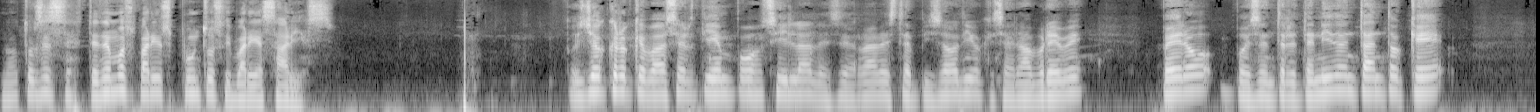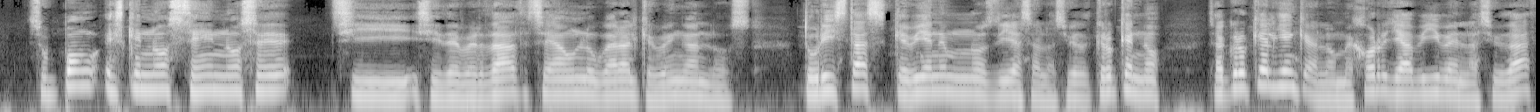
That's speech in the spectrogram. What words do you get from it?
¿no? Entonces eh, tenemos varios puntos y varias áreas. Pues yo creo que va a ser tiempo, Sila, de cerrar este episodio, que será breve, pero pues entretenido en tanto que supongo, es que no sé, no sé si, si de verdad sea un lugar al que vengan los turistas que vienen unos días a la ciudad. Creo que no. O sea, creo que alguien que a lo mejor ya vive en la ciudad,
